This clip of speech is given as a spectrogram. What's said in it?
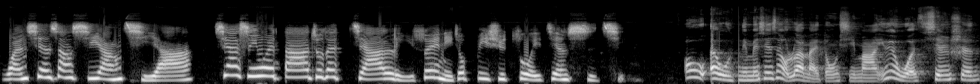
玩线上西洋棋啊。现在是因为大家就在家里，所以你就必须做一件事情。哦，哎，我你们先生有乱买东西吗？因为我先生，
